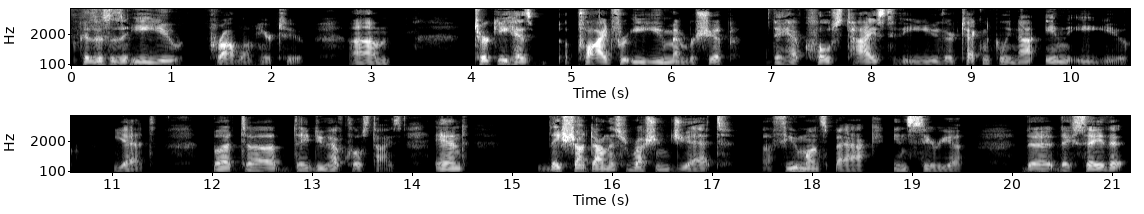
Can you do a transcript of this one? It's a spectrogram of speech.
because this is an EU problem here too. Um, Turkey has applied for EU membership. They have close ties to the EU. They're technically not in the EU yet, but uh, they do have close ties. And they shot down this Russian jet a few months back in Syria the, they say that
